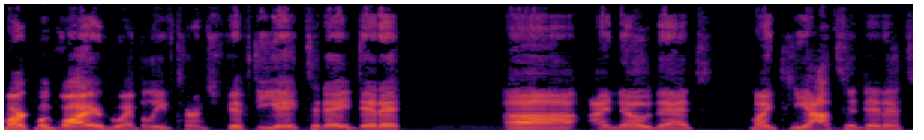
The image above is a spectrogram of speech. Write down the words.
Mark McGwire, who I believe turns 58 today, did it. Uh, I know that Mike Piazza did it.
